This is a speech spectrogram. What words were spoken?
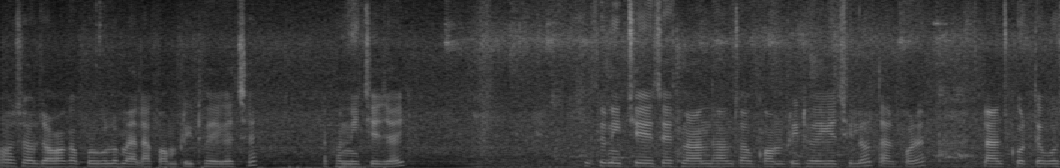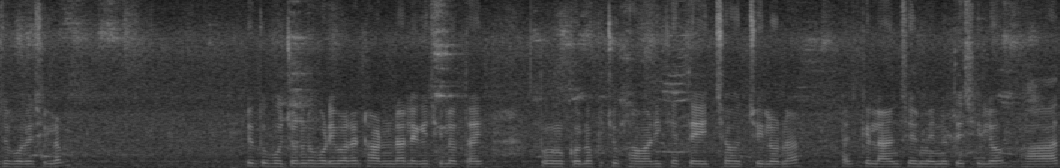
আমার সব জামা কাপড়গুলো মেলা কমপ্লিট হয়ে গেছে। এখন নিচে যাই। তো নিচে এসে স্নান ধান সব কমপ্লিট হয়ে গেছিল। তারপরে লাঞ্চ করতে বসে পড়েছিলাম। যেহেতু প্রচণ্ড পরিমাণে ঠান্ডা লেগেছিল, তাই কোনো কিছু খাবারই খেতে ইচ্ছা হচ্ছিল না। আজকে লাঞ্চের মেনুতে ছিল ভাত,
